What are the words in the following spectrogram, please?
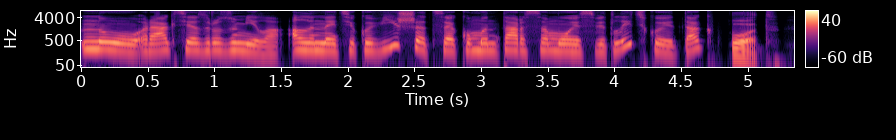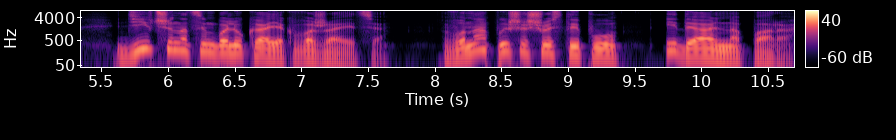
Ну, реакція зрозуміла, але найцікавіше – це коментар самої Світлицької, так? От, дівчина Цимбалюка, як вважається. Вона пише щось типу «ідеальна пара».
